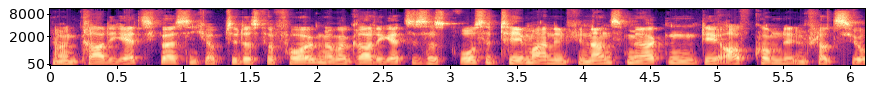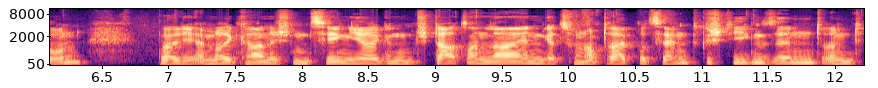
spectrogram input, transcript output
Ja, und gerade jetzt, ich weiß nicht, ob Sie das verfolgen, aber gerade jetzt ist das große Thema an den Finanzmärkten die aufkommende Inflation, weil die amerikanischen zehnjährigen Staatsanleihen jetzt schon auf drei Prozent gestiegen sind und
